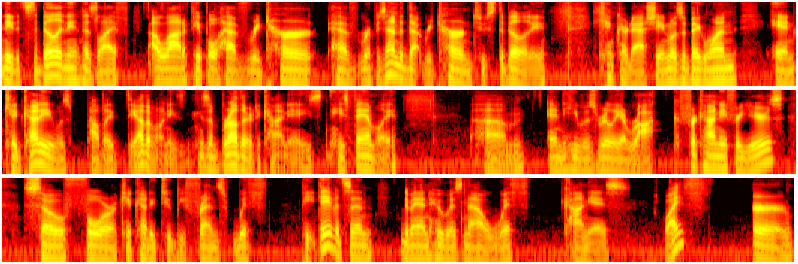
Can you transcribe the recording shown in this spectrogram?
needed stability in his life. A lot of people have return have represented that return to stability. Kim Kardashian was a big one, and Kid Cudi was probably the other one. He's he's a brother to Kanye. He's he's family, um, and he was really a rock for Kanye for years. So for Kid Cudi to be friends with Pete Davidson, the man who is now with Kanye's wife or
